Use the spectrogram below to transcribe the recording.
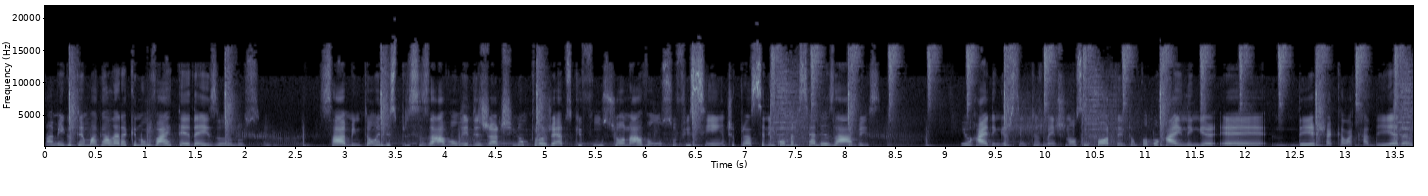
Amigo, tem uma galera que não vai ter 10 anos sabe? Então eles precisavam, eles já tinham projetos que funcionavam o suficiente para serem comercializáveis. E o Heidinger simplesmente não se importa. Então quando o Heidinger é, deixa aquela cadeira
